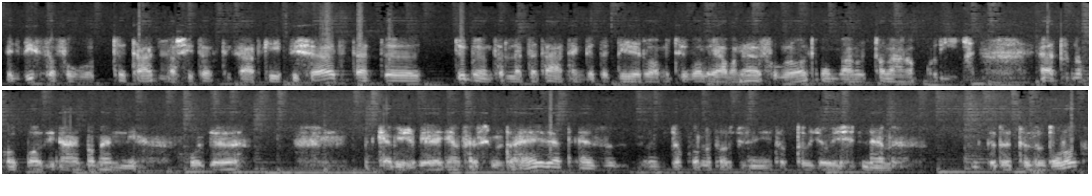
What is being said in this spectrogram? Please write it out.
egy visszafogott tárgyalási taktikát képviselt, tehát több olyan területet átengedett délre, amit ő valójában elfoglalt, mondván, hogy talán akkor így el tudnak abba az irányba menni, hogy kevésbé legyen feszült a helyzet. Ez gyakorlatilag bizonyította, hogy nem működött ez a dolog.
